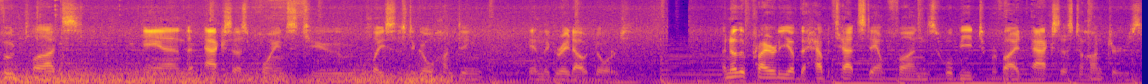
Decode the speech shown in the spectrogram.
food plots, and access points to places to go hunting in the great outdoors. Another priority of the Habitat Stamp funds will be to provide access to hunters.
